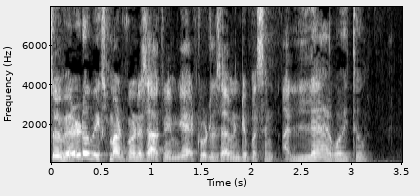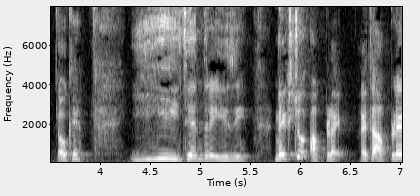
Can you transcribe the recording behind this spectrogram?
so ಇವೆರಡು ಮಿಕ್ಸ್ ಮಾಡ್ಕೊಂಡ್ರೆ ಸಾಕು ನಿಮಗೆ ಟೋಟಲ್ ಸೆವೆಂಟಿ ಪರ್ಸೆಂಟ್ ಅಲ್ಲೇ ಆಗೋಯಿತು. ಓಕೆ ಈಸಿ ಅಂದರೆ ಈಸಿ ನೆಕ್ಸ್ಟು ಅಪ್ಲೈ ಆಯಿತಾ? ಅಪ್ಲೈ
